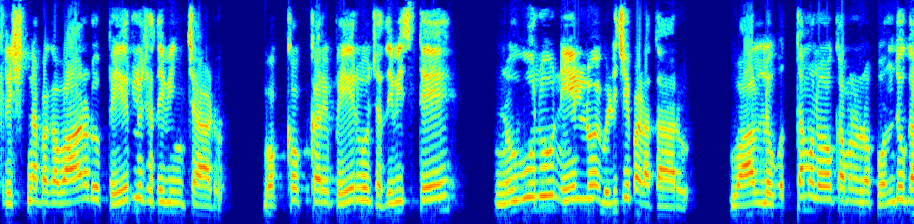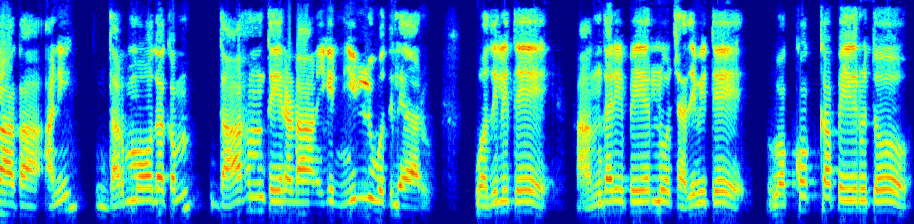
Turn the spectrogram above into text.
కృష్ణ భగవానుడు పేర్లు చదివించాడు. ఒక్కొక్కరి పేరు చదివిస్తే నువ్వులు నీళ్ళు విడిచిపెడతారు. వాళ్ళు ఉత్తమ లోకములను పొందుగాక అని ధర్మోదకం దాహం తీరడానికి నీళ్ళు వదిలారు. వదిలితే అందరి పేర్లు చదివితే ఒక్కొక్క పేరుతో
